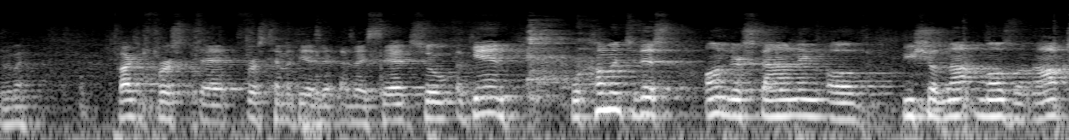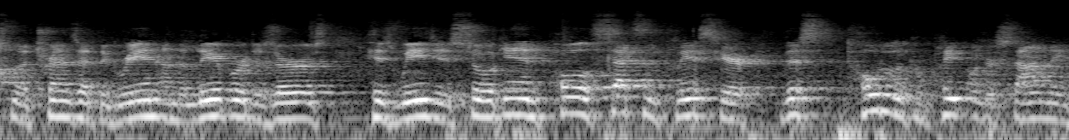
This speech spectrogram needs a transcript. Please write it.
Anyway, back to First, uh, First Timothy, as, as I said. So again, we're coming to this understanding of you shall not muzzle an ox when it treads out the grain, and the labourer deserves his wages. So again, Paul sets in place here this total and complete understanding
